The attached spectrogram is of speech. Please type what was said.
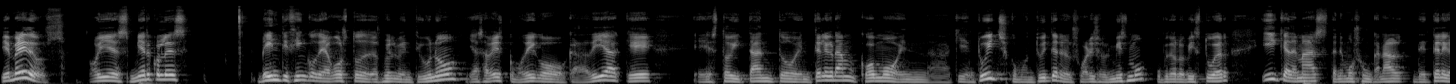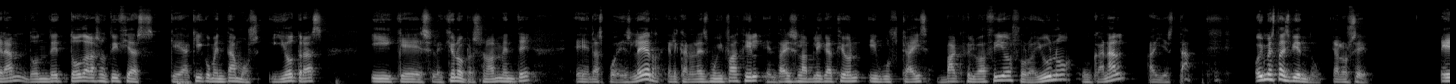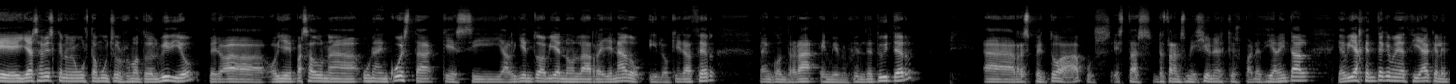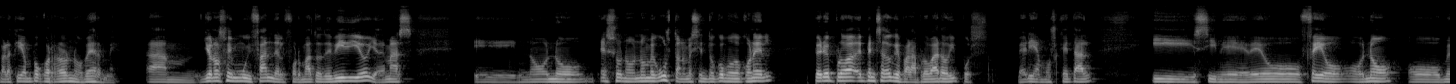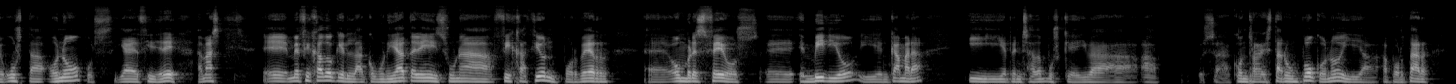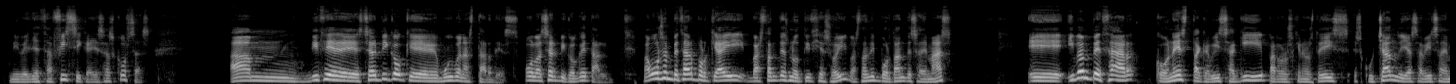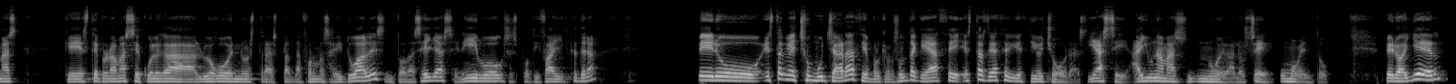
Bienvenidos. Hoy es miércoles 25 de agosto de 2021. Ya sabéis, como digo cada día, que estoy tanto en Telegram como en, aquí en Twitch, como en Twitter, el usuario es el mismo, wbistuer, y que además tenemos un canal de Telegram donde todas las noticias que aquí comentamos y otras, y que selecciono personalmente, eh, las podéis leer. El canal es muy fácil, entráis en la aplicación y buscáis Backfield vacío, solo hay uno, un canal, ahí está. Hoy me estáis viendo, ya lo sé, eh, ya sabéis que no me gusta mucho el formato del vídeo, pero ah, hoy he pasado una, encuesta que si alguien todavía no la ha rellenado y lo quiere hacer, la encontrará en mi perfil de Twitter ah, respecto a pues, estas retransmisiones que os parecían y tal. Y había gente que me decía que le parecía un poco raro no verme. yo no soy muy fan del formato de vídeo y además eh, no, no, eso no, no, me gusta, no me siento cómodo con él, pero he, he pensado que para probar hoy, pues veríamos qué tal y si me veo feo o no, o me gusta o no, pues ya decidiré. Además, eh, me he fijado que en la comunidad tenéis una fijación por ver eh, hombres feos eh, en vídeo y en cámara, y he pensado pues que iba a, pues, a contrarrestar un poco, ¿no? Y a aportar mi belleza física y esas cosas. dice Serpico que muy buenas tardes. Hola Serpico, ¿qué tal? Vamos a empezar porque hay bastantes noticias hoy, bastante importantes además. Eh, iba a empezar con esta que veis aquí, para los que nos estéis escuchando, ya sabéis además que este programa se cuelga luego en nuestras plataformas habituales, en todas ellas, en Evox, Spotify, etc. Pero esta me ha hecho mucha gracia porque resulta que hace, esta es de hace 18 horas, ya sé, hay una más nueva, lo sé, un momento. Pero ayer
